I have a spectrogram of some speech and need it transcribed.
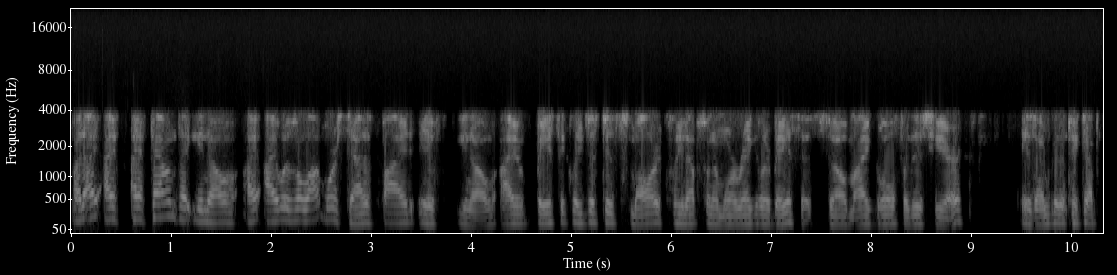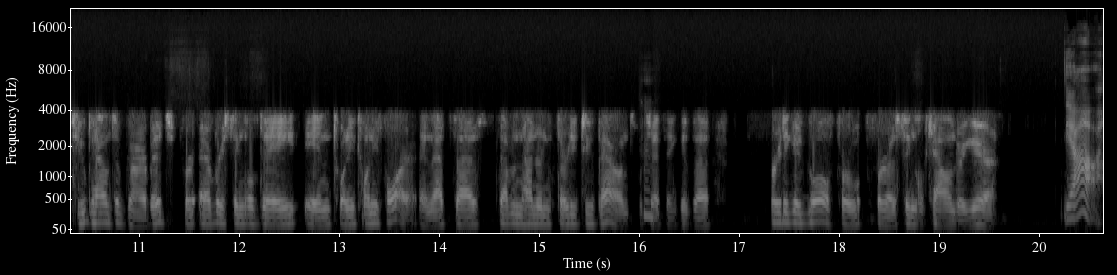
but I, I, I found that you know I, I was a lot more satisfied if you know I basically just did smaller cleanups on a more regular basis. So my goal for this year is I'm going to pick up two pounds of garbage for every single day in 2024, and that's uh, 732 pounds, which mm-hmm. I think is a pretty good goal for for a single calendar year. Yeah.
